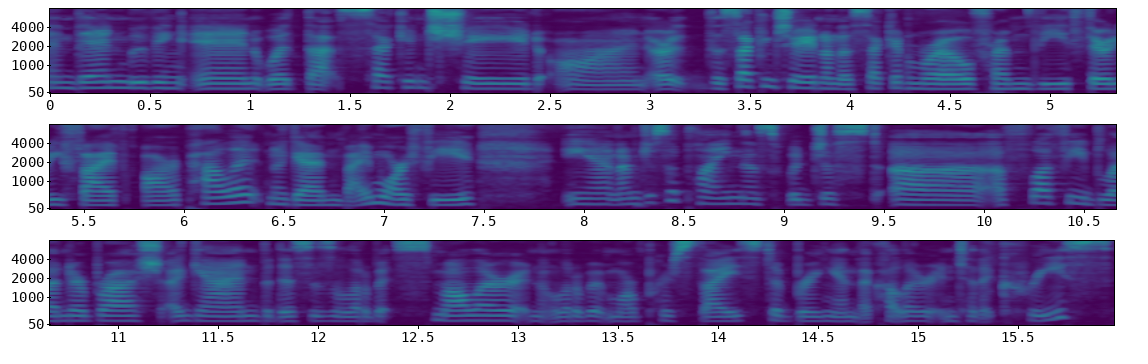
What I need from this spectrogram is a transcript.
and then moving in with that second shade on or the second shade on the second row from the 35R palette and again by Morphe. And I'm just applying this with just a, a, fluffy blender brush again but this is a little bit smaller and a little bit more precise to bring in the color into the crease.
